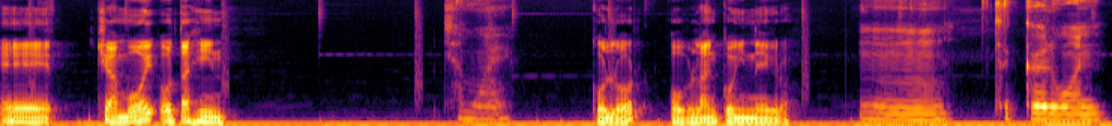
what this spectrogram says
eh, ¿Chamoy o tajín? Chamoy. ¿Color o blanco y negro? Mm, it's a good one.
